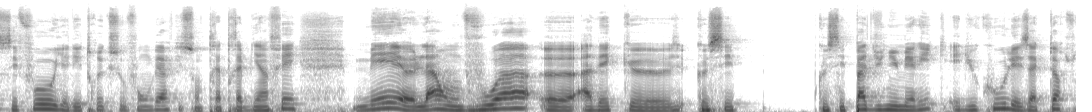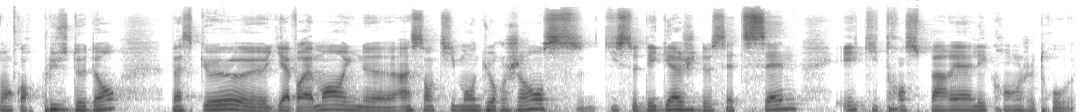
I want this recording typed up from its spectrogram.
c'est faux. Il y a des trucs sous fond vert qui sont très très bien faits, mais euh, là on voit euh, avec euh, que c'est que c'est pas du numérique et du coup les acteurs sont encore plus dedans parce que il y a vraiment une, un sentiment d'urgence qui se dégage de cette scène et qui transparaît à l'écran je trouve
